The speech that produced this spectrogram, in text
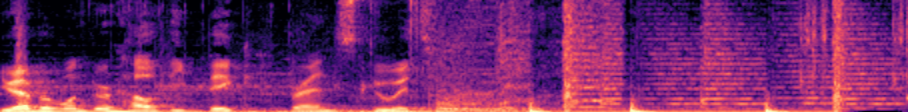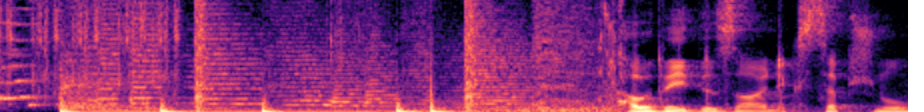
You ever wonder how the big brands do it? how they design exceptional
